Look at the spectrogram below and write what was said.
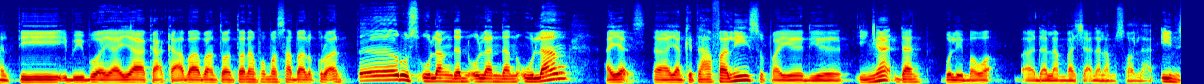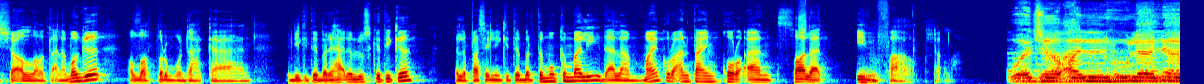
nanti ibu-ibu ayah-ayah kakak abang-abang tuan-tuan dan puan sahabat al-Quran terus ulang dan ulang dan ulang ayat uh, yang kita hafal ni supaya dia ingat dan boleh bawa dalam bacaan dalam solat. Insya-Allah taala. Moga Allah permudahkan. Jadi kita berehat dulu seketika. Selepas ini kita bertemu kembali dalam My Quran Time Quran Salat Infaq insya-Allah. واجعله لنا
